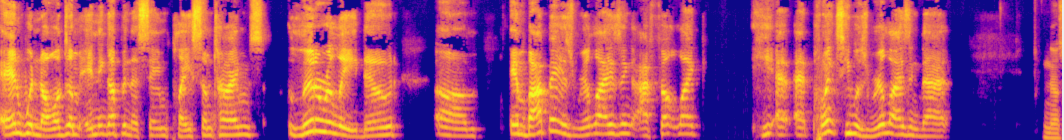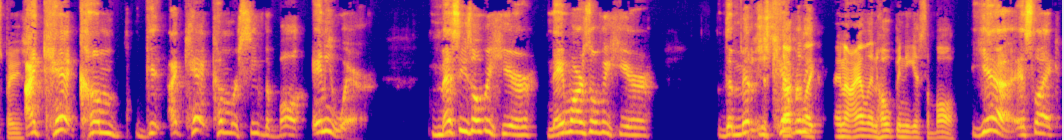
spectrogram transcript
and Wijnaldum ending up in the same place sometimes. Literally, dude. Um, Mbappe is realizing. I felt like he at, at points he was realizing that no space. I can't come get. I can't come receive the ball anywhere. Messi's over here. Neymar's over here. The middle. He's You can't stuck really. like an island hoping he gets the ball. Yeah, it's like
